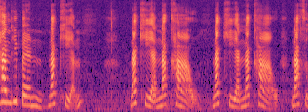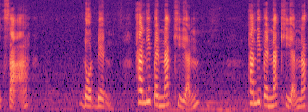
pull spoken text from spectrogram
ท่านที่เป็นนักเขียน นักเขียนนักข่าว นักเขียนนักข่าว นักศึกษา โดดเด่น ท่านที่เป็นนักเขียน ท่านที่เป็นนักเขียนนัก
